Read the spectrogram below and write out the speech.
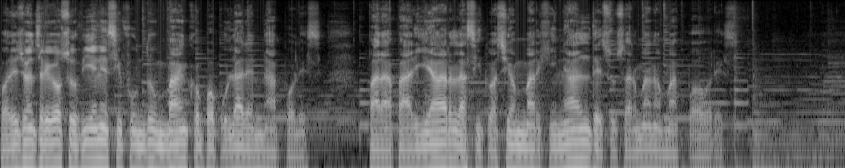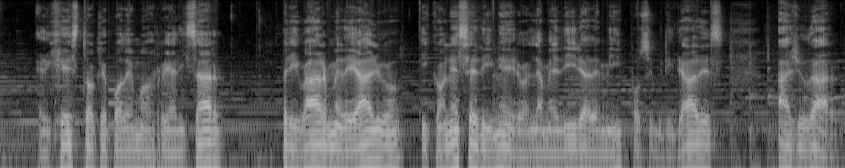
Por ello entregó sus bienes y fundó un banco popular en Nápoles, para paliar la situación marginal de sus hermanos más pobres. El gesto que podemos realizar, privarme de algo y con ese dinero en la medida de mis posibilidades, ayudar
